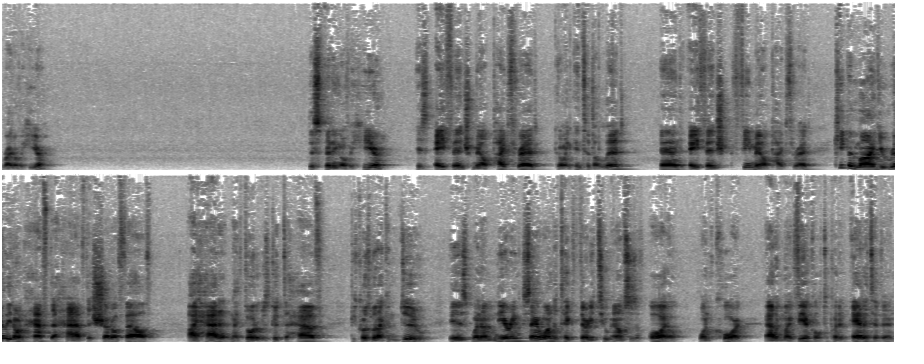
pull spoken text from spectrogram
right over here. This fitting over here is eighth inch male pipe thread going into the lid and eighth inch female pipe thread. Keep in mind you really don't have to have the shutoff valve. I had it and I thought it was good to have because what I can do is when I'm nearing, say I wanted to take 32 ounces of oil, one quart, out of my vehicle to put an additive in,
